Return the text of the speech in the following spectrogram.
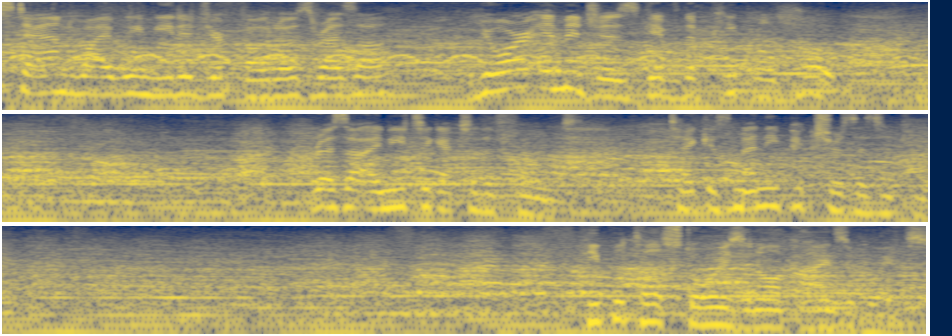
Understand why we needed your photos, Reza? Your images give the people hope. Reza, I need to get to the front. Take as many pictures as you can. People tell stories in all kinds of ways.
